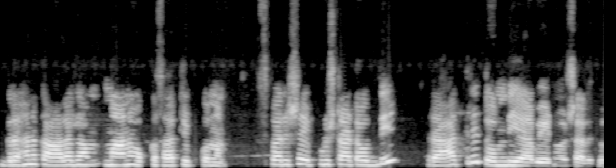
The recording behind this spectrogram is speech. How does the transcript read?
గ్రహణ కాలగమానం ఒక్కసారి చెప్పుకున్నాం స్పర్శ ఎప్పుడు స్టార్ట్ అవుద్ది? రాత్రి తొమ్మిది యాభై ఏడు నిమిషాలకు.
